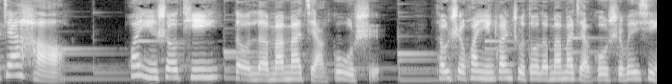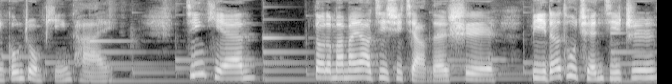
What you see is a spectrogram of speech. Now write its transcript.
家好，欢迎收听逗乐妈妈讲故事，同时欢迎关注逗乐妈妈讲故事微信公众平台。今天，逗乐妈妈要继续讲的是《彼得兔全集之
